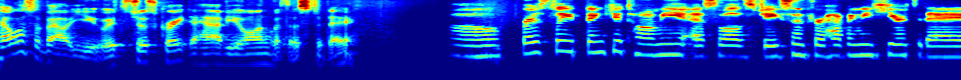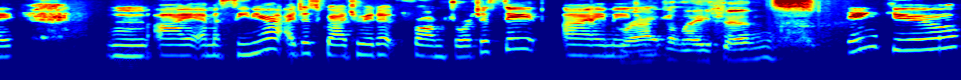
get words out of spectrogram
tell us about you. It's just great to have you on with us today. Oh, firstly, thank you, Tommy, as well as Jason, for having me here today. Um, I am a senior. I just graduated from Georgia State. I majored. Congratulations. Thank you.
